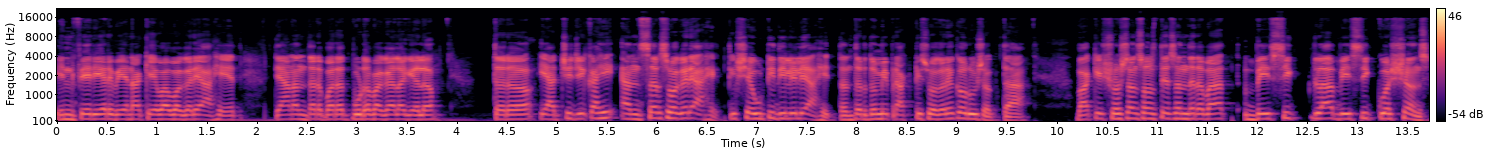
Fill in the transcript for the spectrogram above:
इन्फेरियर वेना केवा वगैरे आहेत त्यानंतर परत पुढं बघायला गेलं तर याची जी काही ॲन्सर्स वगैरे आहेत ती शेवटी दिलेली आहेत. नंतर तुम्ही प्रॅक्टिस वगैरे करू शकता. बाकी श्वसन संस्थेसंदर्भात बेसिकला बेसिक क्वेश्चन्स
